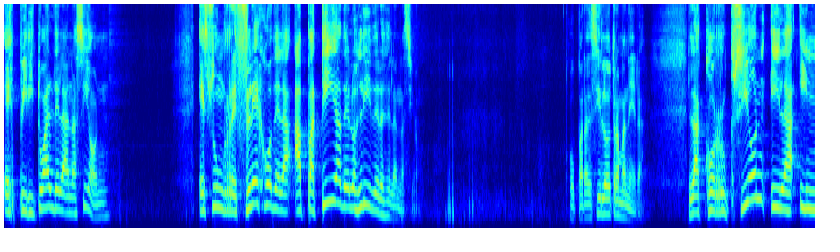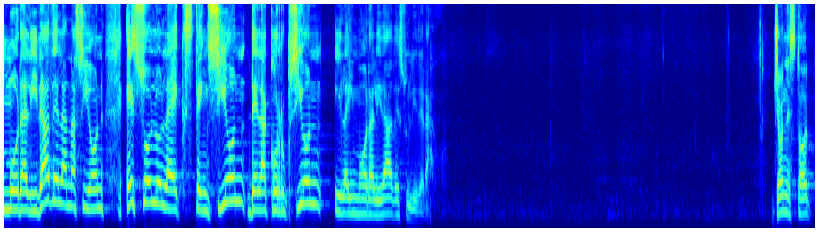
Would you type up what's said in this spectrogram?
espiritual de la nación es un reflejo de la apatía de los líderes de la nación. O para decirlo de otra manera, la corrupción y la inmoralidad de la nación es solo la extensión de la corrupción y la inmoralidad de su liderazgo. John Stott,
